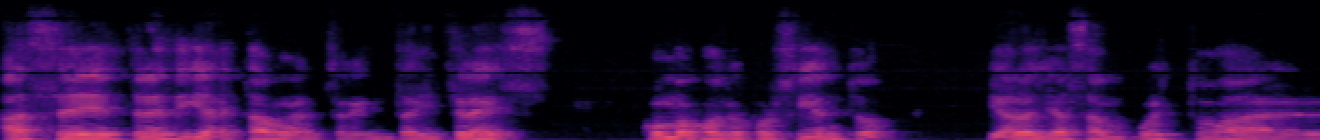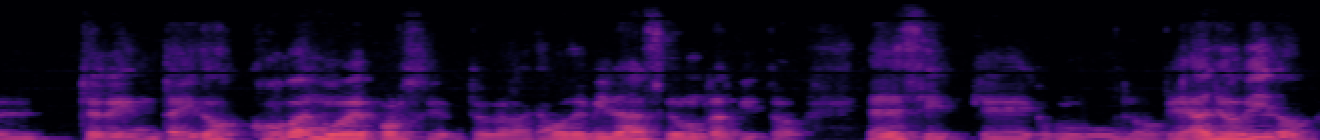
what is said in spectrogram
hace tres días estaban al 33,4% y ahora ya se han puesto al 32,9%, que lo acabo de mirar hace un ratito. Es decir, que con lo que ha llovido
